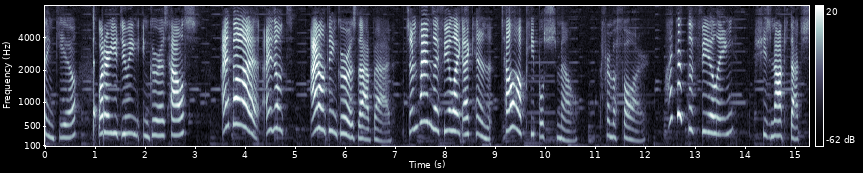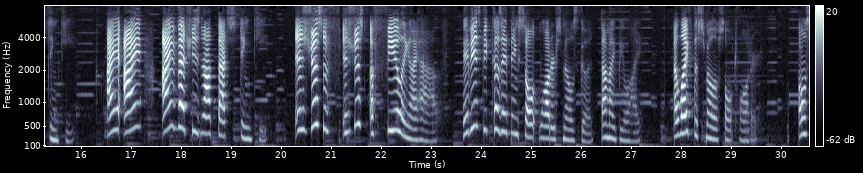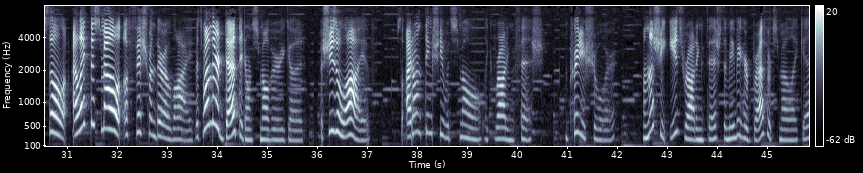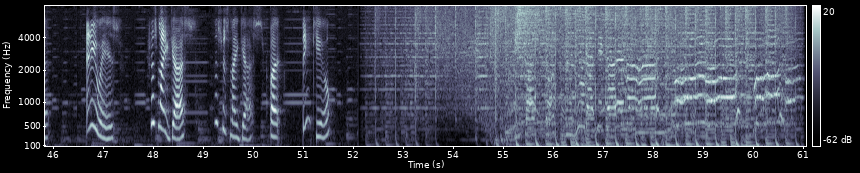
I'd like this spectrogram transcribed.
thank you. What are you doing in Gura's house? I thought I don't I don't think Gura's that bad. Sometimes I feel like I can tell how people smell from afar. I get the feeling she's not that stinky. I I I bet she's not that stinky. It's just a it's just a feeling I have. Maybe it's because I think salt water smells good. That might be why. I like the smell of salt water. Also, I like the smell of fish when they're alive. It's when they're dead they don't smell very good. But she's alive. So I don't think she would smell like rotting fish. I'm pretty sure. Unless she eats rotting fish, then maybe her breath would smell like it. Anyways, just my guess. That's just my guess. But thank you.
